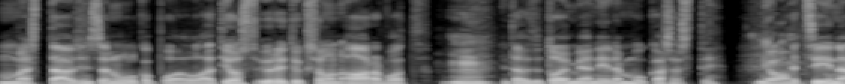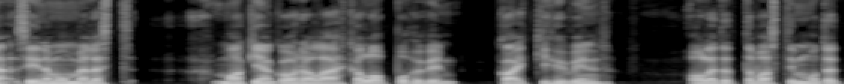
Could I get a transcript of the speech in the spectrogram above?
mun mielestä täysin sen ulkopuolella. Että jos yrityksellä on arvot, mm. niin täytyy toimia niiden mukaisesti. Joo. Et siinä, siinä mun mielestä Makian kohdalla ehkä loppu hyvin, kaikki hyvin oletettavasti, mutta et,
